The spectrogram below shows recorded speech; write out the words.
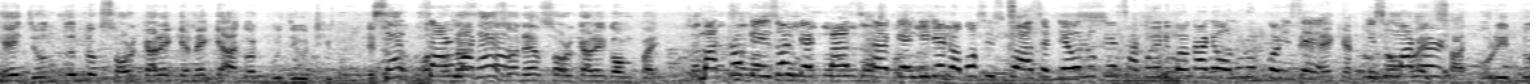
সেই জন্তুটোক চৰকাৰে কেনেকে আগত বুজি উঠিব? পিছতহে চৰকাৰে গম পায়? মাত্ৰ কেইজন কেণ্ডিডেট অৱশিষ্ট আছে তেওঁলোকে চাকৰি দিবৰ কাৰণে অনুৰোধ কৰিছে। কিছুমানৰ চাকৰিটো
